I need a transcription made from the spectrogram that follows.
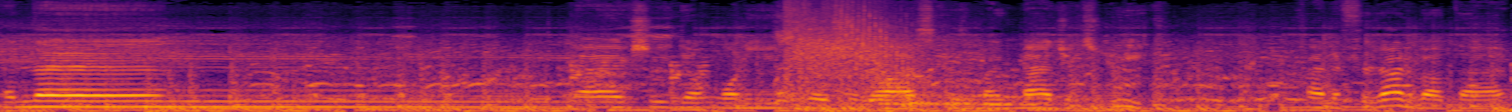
And then... I actually don't want to use Glacial Blast because my magic's weak. Kinda forgot about that.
